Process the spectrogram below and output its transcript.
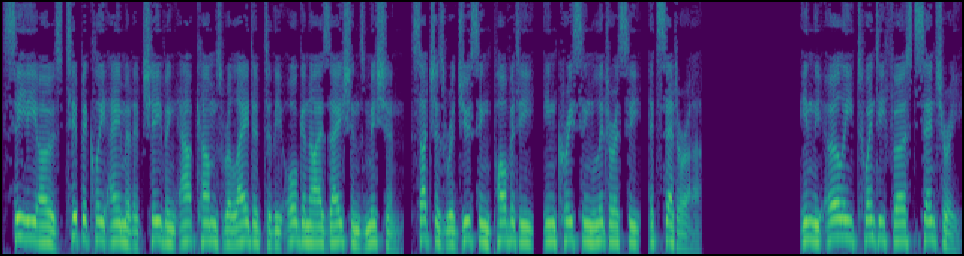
CEOs typically aim at achieving outcomes related to the organization's mission, such as reducing poverty, increasing literacy, etc. In the early 21st century,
